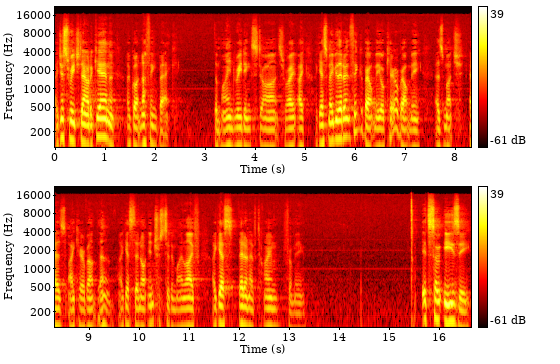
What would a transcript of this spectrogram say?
I just reached out again and I've got nothing back. The mind reading starts, right? I, I guess maybe they don't think about me or care about me as much as I care about them. I guess they're not interested in my life. I guess they don't have time for me. It's so easy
